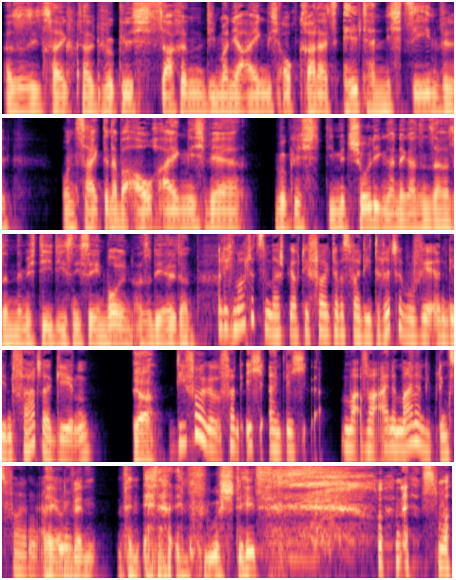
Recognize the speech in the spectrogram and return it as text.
Also sie zeigt halt wirklich Sachen, die man ja eigentlich auch gerade als Eltern nicht sehen will. Und zeigt dann aber auch eigentlich, wer wirklich die Mitschuldigen an der ganzen Sache sind, nämlich die, die es nicht sehen wollen, also die Eltern. Und ich mochte zum Beispiel auch die Folge, ich glaube, es war die dritte, wo wir in den Vater gehen. Ja, Die Folge fand ich eigentlich, war eine meiner Lieblingsfolgen. Also ey, und wenn, wenn er da im Flur steht und erstmal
